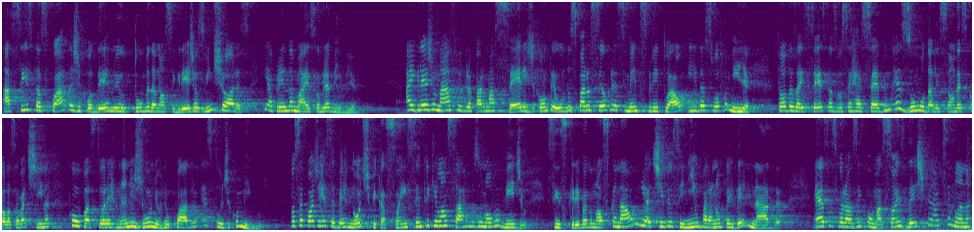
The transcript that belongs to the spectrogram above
Assista às quartas de poder no YouTube da nossa igreja às 20 horas e aprenda mais sobre a Bíblia. A Igreja UNASP prepara uma série de conteúdos para o seu crescimento espiritual e da sua família. Todas as sextas você recebe um resumo da lição da Escola Sabatina com o pastor Hernani Júnior no quadro Estude Comigo. Você pode receber notificações sempre que lançarmos um novo vídeo. Se inscreva no nosso canal e ative o sininho para não perder nada. Essas foram as informações deste final de semana.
